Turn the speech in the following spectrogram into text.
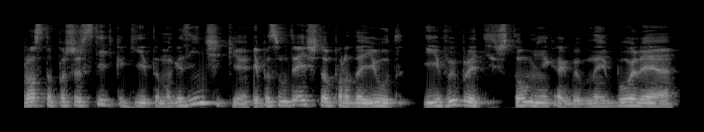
просто пошерстить какие-то магазинчики и посмотреть, что продают, и выбрать, что мне как бы наиболее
